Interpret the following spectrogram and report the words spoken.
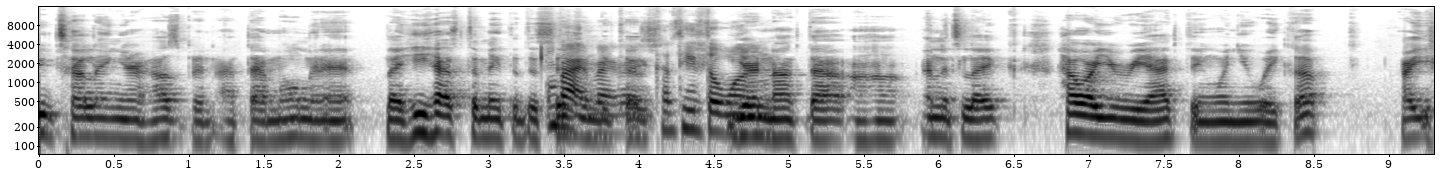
you telling your husband at that moment? And like, he has to make the decision Right, right, right. because Because he's the one. you're knocked out. Uh huh. And it's like, how are you reacting when you wake up? Are you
